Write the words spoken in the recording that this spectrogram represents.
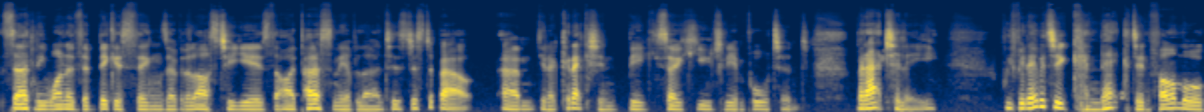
certainly one of the biggest things over the last two years that i personally have learned is just about um, you know connection being so hugely important. But actually we've been able to connect in far more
